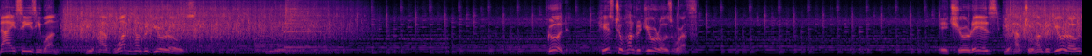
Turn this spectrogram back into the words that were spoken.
Nice, easy one. You have 100 euros. Good. Here's 200 euros worth. It sure is. You have 200 euros.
